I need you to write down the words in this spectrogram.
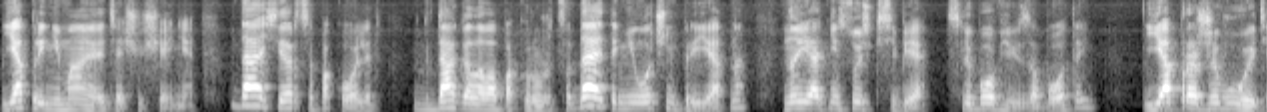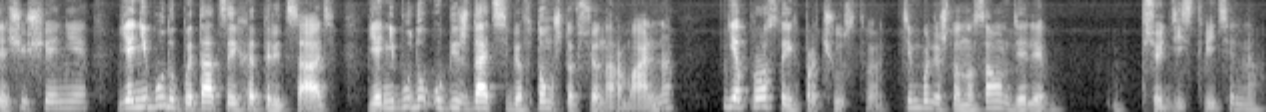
Я принимаю эти ощущения. Да, сердце поколет, да, голова покружится, да, это не очень приятно, но я отнесусь к себе с любовью и заботой, я проживу эти ощущения, я не буду пытаться их отрицать, я не буду убеждать себя в том, что все нормально, я просто их прочувствую. Тем более, что на самом деле все действительно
